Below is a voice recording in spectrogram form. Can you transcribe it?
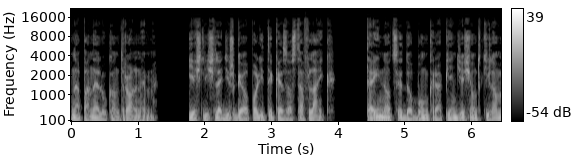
na panelu kontrolnym. Jeśli śledzisz geopolitykę, zostaw like. Tej nocy do bunkra 50 km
